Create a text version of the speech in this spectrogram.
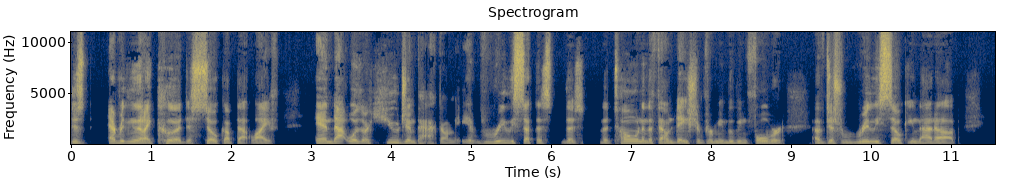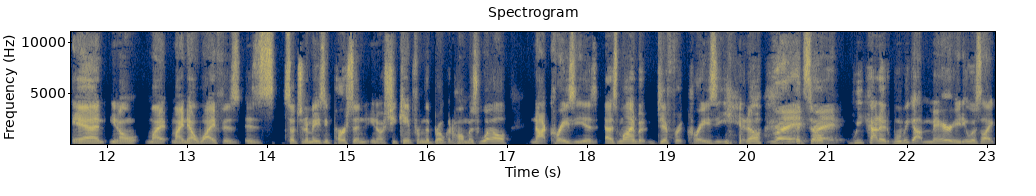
just everything that I could to soak up that life. And that was a huge impact on me. It really set this, this, the tone and the foundation for me moving forward of just really soaking that up. And, you know, my, my now wife is, is such an amazing person. You know, she came from the broken home as well. Not crazy as, as mine, but different crazy, you know? right. And so right. we kind of when we got married, it was like,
